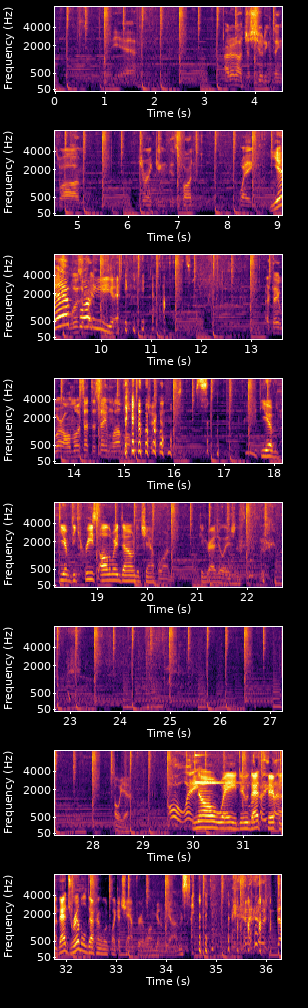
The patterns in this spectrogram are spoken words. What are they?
Yeah. I don't know, just shooting things while I'm drinking is fun. Wait, Yeah, Losing my- buddy. I think we're almost at the same level. Almost- you have you have decreased all the way down to champ one. Congratulations. oh yeah. Oh, wait. No way, dude. We'll That's 50. that. That. dribble definitely looked like a champ dribble, I'm gonna be honest.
